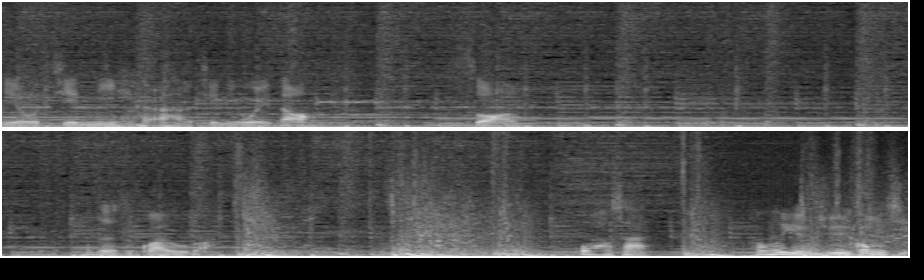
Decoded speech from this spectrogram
有捡你啊，捡你尾刀，爽！或者是怪物吧？哇塞，他会远距离攻击！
